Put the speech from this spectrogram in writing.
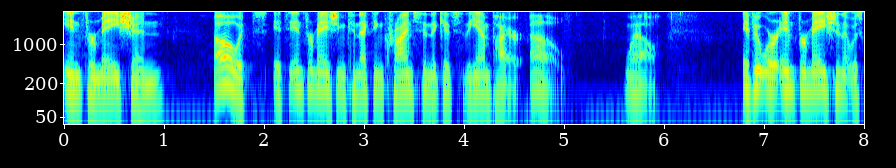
information. Oh, it's it's information connecting crime syndicates to the empire. Oh, well, if it were information that was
